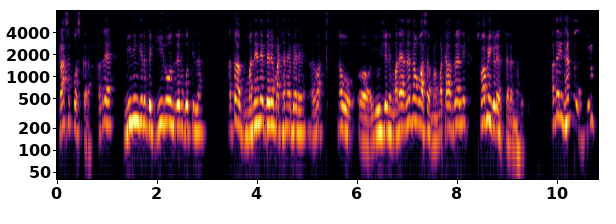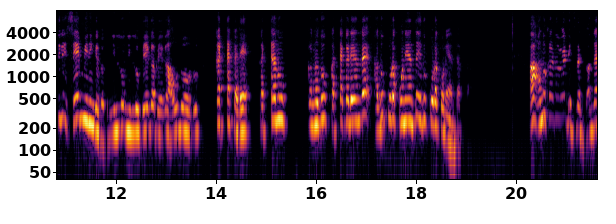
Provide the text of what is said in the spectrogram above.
ಪ್ರಾಸಕ್ಕೋಸ್ಕರ. ಆದ್ರೆ ಮೀನಿಂಗ್ ಇರಬೇಕು. ಗೀಲು ಅಂದ್ರೆ ಏನು ಗೊತ್ತಿಲ್ಲ? ಅಥವಾ ಮನೆನೇ ಬೇರೆ, ಮಠನೇ ಬೇರೆ ಅಲ್ವಾ ನಾವು ಯೂಶಲಿ ಮನೆ ಅಂದ್ರೆ ನಾವು ವಾಸ ಮಠ ಅಂದ್ರೆ ಅಲ್ಲಿ ಸ್ವಾಮಿಗಳು ಇರ್ತಾರೆ ಅನ್ನೋ ರೀತಿ. ಆದ್ರೆ ಇದು ಹಂಗಲ್ಲ. ವಿರುಕ್ತಿಲಿ ಸೇಮ್ ಮೀನಿಂಗ್ ಇರ್ಬೇಕು. ನಿಲ್ಲು ನಿಲ್ಲು, ಬೇಗ ಬೇಗ, ಹೌದು ಹೌದು, ಕಟ್ಟ ಕಡೆ. ಕಟ್ಟನು ಅನ್ನೋದು ಕಟ್ಟ ಕಡೆ ಅಂದ್ರೆ ಅದು ಕೂಡ ಕೊನೆ ಅಂತ, ಇದು ಕೂಡ ಕೊನೆ ಅಂತ ಅರ್ಥ. ಆ ಅನುಕರಣವೇ ಡಿಫ್ರೆಂಟ್ ಅಂದ್ರೆ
